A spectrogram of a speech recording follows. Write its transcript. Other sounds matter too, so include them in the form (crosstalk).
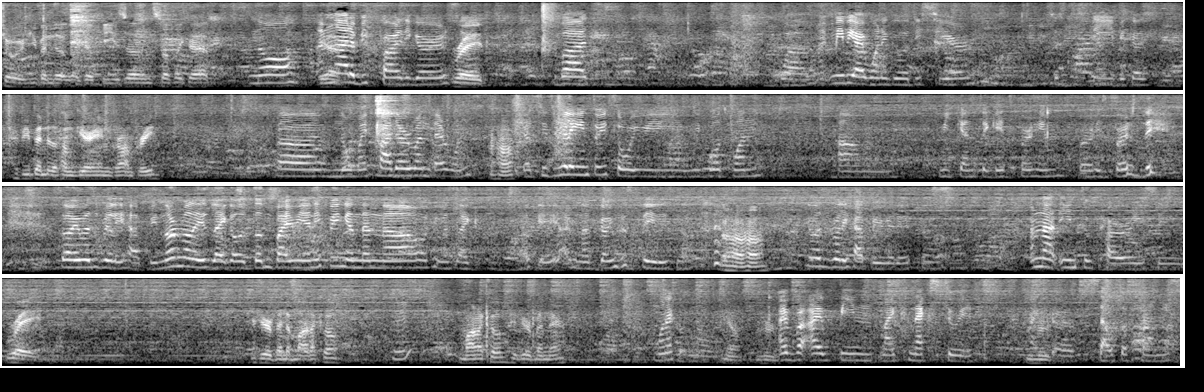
Sure, you've been to like Ibiza and stuff like that. No, I'm Yeah. not a big party girl. so- Right. But well, maybe I want to go this year just to see because Have you been to the Hungarian Grand Prix? uh, no, my father went there once Uh-huh. because he's really into it. So we we bought one um, weekend ticket for him for his birthday. (laughs) so he was really happy. Normally he's like, oh, don't buy me anything, and then now he was like, okay, I'm not going to stay this now. (laughs) Uh huh. he was really happy with it. So I'm not into car racing. Right. Have you ever been to Monaco? Hmm? Monaco? Have you ever been there? Monaco, no. No. Mhm. I've I've been like next to it, like uh, south of France.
